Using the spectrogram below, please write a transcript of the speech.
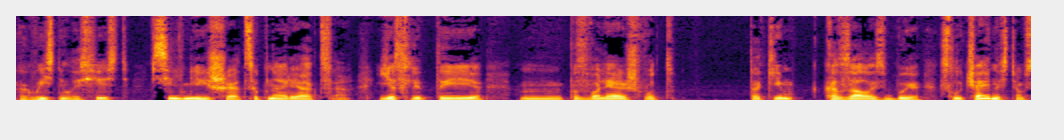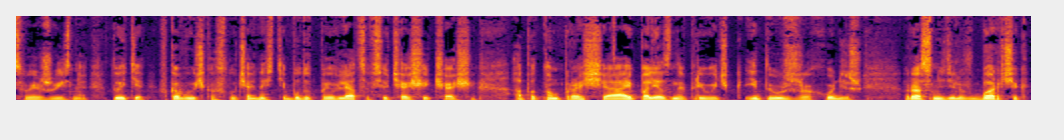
как выяснилось, есть сильнейшая цепная реакция. Если ты позволяешь вот таким казалось бы, случайностям в своей жизни, то эти, в кавычках, случайности будут появляться все чаще и чаще. А потом прощай полезная привычка, и ты уже ходишь раз в неделю в барчик,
